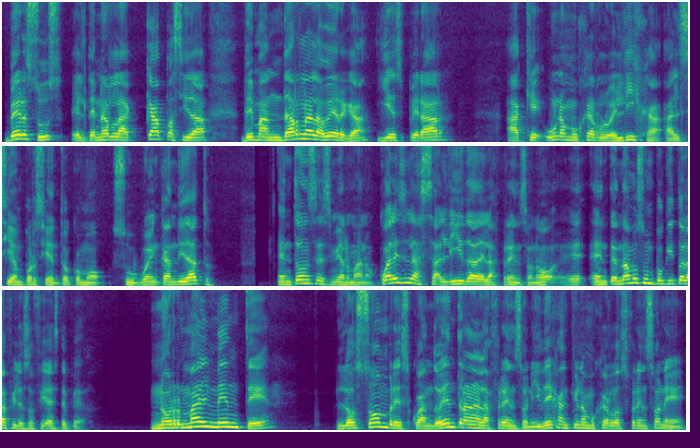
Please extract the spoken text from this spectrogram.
versus el tener la capacidad de mandarla a la verga y esperar a que una mujer lo elija al 100% como su buen candidato. Entonces, mi hermano, ¿cuál es la salida de la frenzo? No? Eh, entendamos un poquito la filosofía de este pedo. Normalmente, los hombres cuando entran a la friendzone y dejan que una mujer los frenzonee,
